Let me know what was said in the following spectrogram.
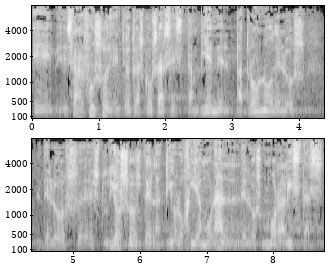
Eh, San Alfonso, entre otras cosas, es también el patrono de los, de los eh, estudiosos de la teología moral, de los moralistas.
